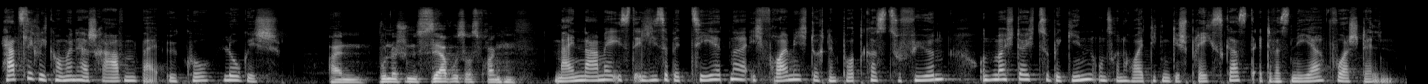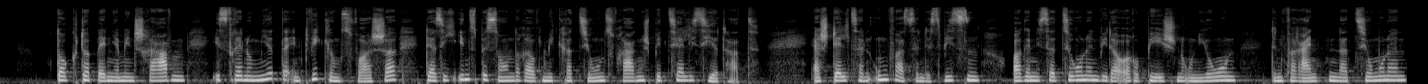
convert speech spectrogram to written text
Herzlich willkommen, Herr Schraven, bei Ökologisch. Ein wunderschönes Servus aus Franken. Mein Name ist Elisabeth Zehetner. Ich freue mich, durch den Podcast zu führen und möchte euch zu Beginn unseren heutigen Gesprächsgast etwas näher vorstellen. Dr. Benjamin Schraven ist renommierter Entwicklungsforscher, der sich insbesondere auf Migrationsfragen spezialisiert hat. Er stellt sein umfassendes Wissen Organisationen wie der Europäischen Union, den Vereinten Nationen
